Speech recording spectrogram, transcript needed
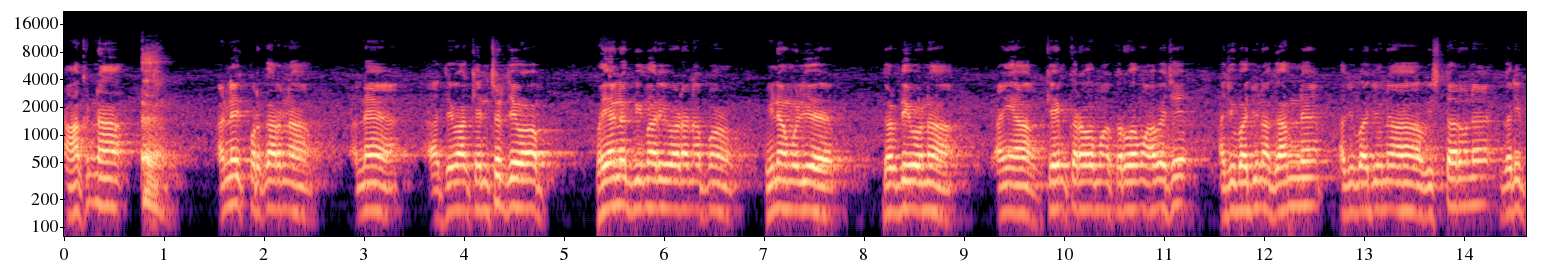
આંખના અનેક પ્રકારના અને જેવા કેન્સર જેવા ભયાનક બીમારીવાળાના પણ વિનામૂલ્યે દર્દીઓના અહીંયા કેમ્પ કરવામાં કરવામાં આવે છે. આજુબાજુના ગામને, આજુબાજુના વિસ્તારોને, ગરીબ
